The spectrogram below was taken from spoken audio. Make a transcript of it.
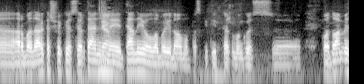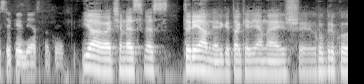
arba dar kažkokius ir ten, žinai, ja. ten jau labai įdomu paskaityti, ką žmogus e, kaip dėsto. Tai... Jo, čia mes, mes turėjom netgi tokią vieną iš rubrikų,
